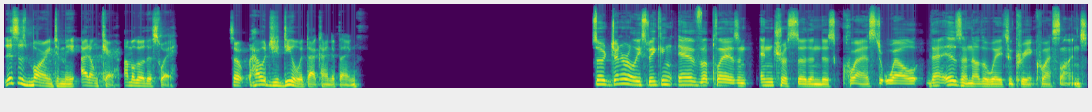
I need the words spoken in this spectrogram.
this is boring to me. I don't care. I'm going to go this way. So, how would you deal with that kind of thing? So, generally speaking, if a player isn't interested in this quest, well, there is another way to create quest lines.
